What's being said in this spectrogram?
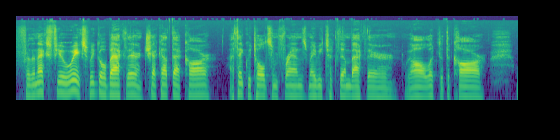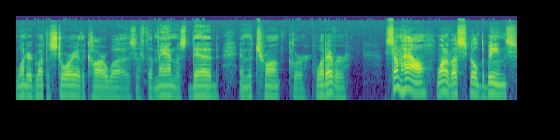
for the next few weeks, we'd go back there and check out that car. I think we told some friends, maybe took them back there. We all looked at the car, wondered what the story of the car was, if the man was dead in the trunk or whatever. Somehow, one of us spilled the beans,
